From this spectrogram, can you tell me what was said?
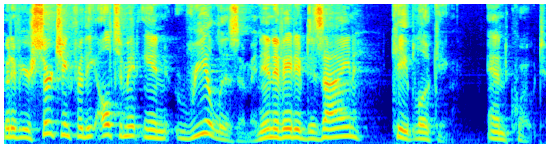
But if you're searching for the ultimate in realism and innovative design, keep looking. End quote.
